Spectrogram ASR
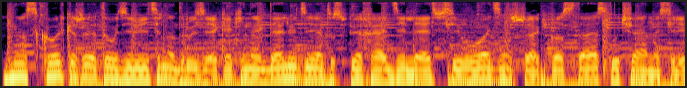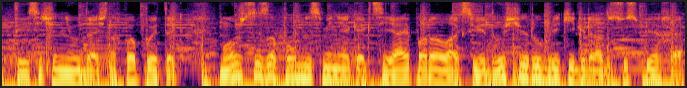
Насколько же это удивительно, друзья, как иногда людей от успеха отделяет всего один шаг, простая случайность или тысяча неудачных попыток. Можете запомнить меня как T.I. Parallax, ведущий рубрики «Градус успеха».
